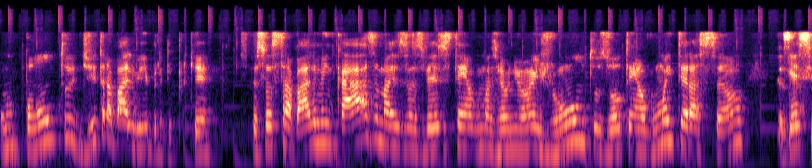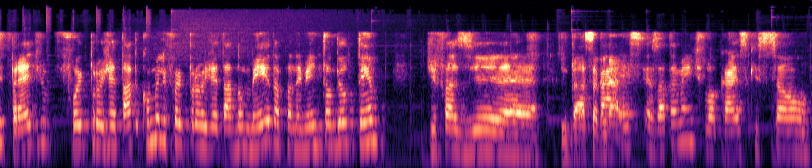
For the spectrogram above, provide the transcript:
um ponto de trabalho híbrido, porque as pessoas trabalham em casa, mas às vezes tem algumas reuniões juntos ou tem alguma interação. Exato. E esse prédio foi projetado, como ele foi projetado no meio da pandemia, então deu tempo de fazer. É, de dar locais, essa Exatamente, locais que são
